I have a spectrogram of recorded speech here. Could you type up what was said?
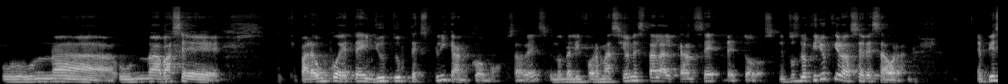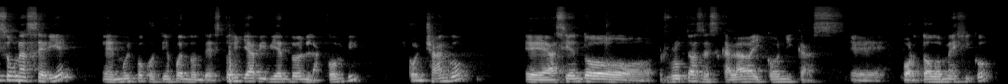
una, una base para un cohete en YouTube te explican cómo, ¿sabes? En donde la información está al alcance de todos. Entonces, lo que yo quiero hacer es ahora, empiezo una serie en muy poco tiempo en donde estoy ya viviendo en la combi con Chango, eh, haciendo rutas de escalada icónicas eh, por todo México.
